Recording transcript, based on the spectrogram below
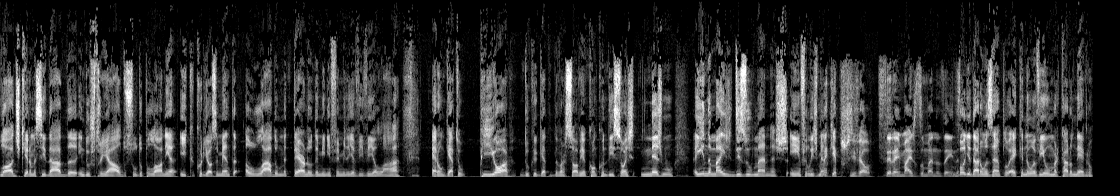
Lodz, que era uma cidade industrial do sul da Polónia e que, curiosamente, ao lado materno da minha família vivia lá, era um gueto pior do que o gueto de Varsóvia, com condições mesmo ainda mais desumanas e infelizmente... Como é que é possível serem mais desumanas ainda? Vou-lhe dar um exemplo, é que não havia um mercado negro.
